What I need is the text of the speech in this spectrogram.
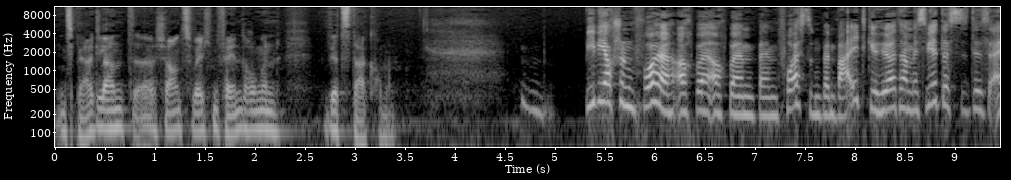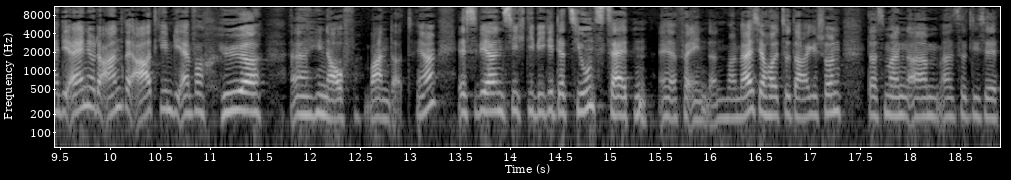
ins Bergland äh, schauen, zu welchen Veränderungen wird es da kommen? Wie wir auch schon vorher auch, bei, auch beim, beim Forst und beim Wald gehört haben, es wird das, das die eine oder andere Art geben, die einfach höher äh, hinauf wandert. Ja? Es werden sich die Vegetationszeiten äh, verändern. Man weiß ja heutzutage schon, dass man ähm, also diese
